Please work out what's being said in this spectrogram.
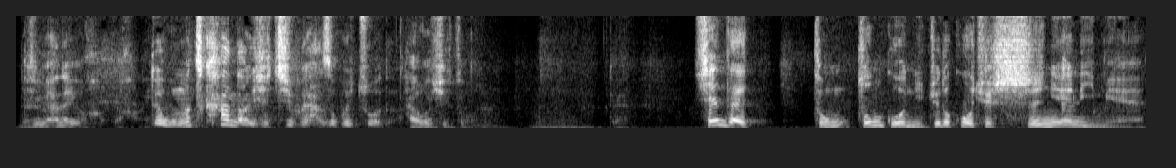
你是原来有好的行业，对我们看到一些机会还是会做的，还会去做。嗯，对。现在中中国，你觉得过去十年里面，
